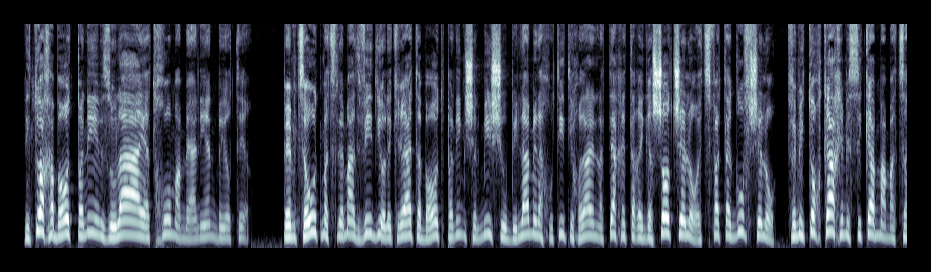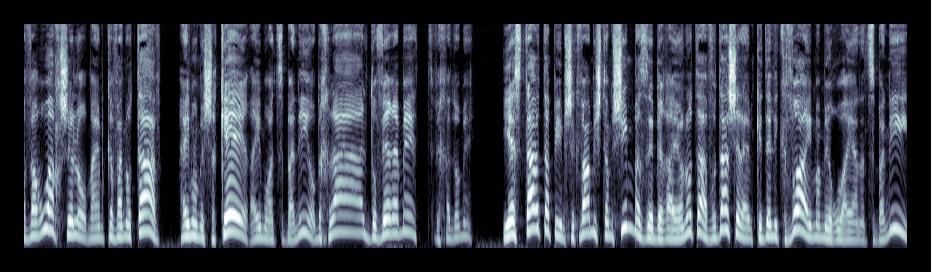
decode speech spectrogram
ניתוח הבעות פנים זה אולי התחום המעניין ביותר. באמצעות מצלמת וידאו לקריאת הבעות פנים של מישהו, בינה מלאכותית יכולה לנתח את הרגשות שלו, את שפת הגוף שלו, ומתוך כך היא מסיקה מה מצב הרוח שלו, מהם כוונותיו, האם הוא משקר, האם הוא עצבני, או בכלל דובר אמת, וכדומה. יש סטארט-אפים שכבר משתמשים בזה ברעיונות העבודה שלהם כדי לקבוע אם המרואיין עצבני,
